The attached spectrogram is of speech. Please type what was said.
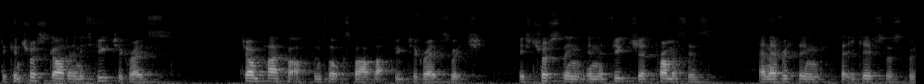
We can trust God in His future grace. John Piper often talks about that future grace, which is trusting in the future promises and everything that He gives us to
